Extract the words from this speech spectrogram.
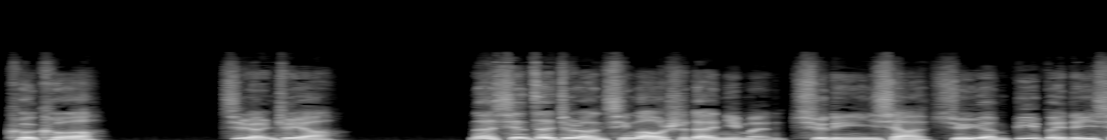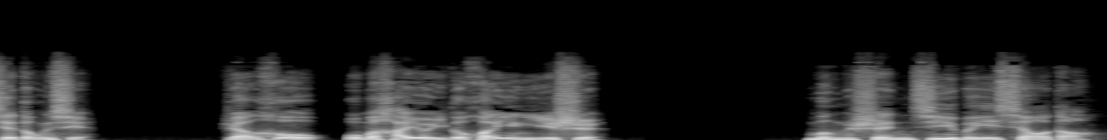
可可，既然这样，那现在就让秦老师带你们去领一下学院必备的一些东西，然后我们还有一个欢迎仪式。孟神机微笑道：“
